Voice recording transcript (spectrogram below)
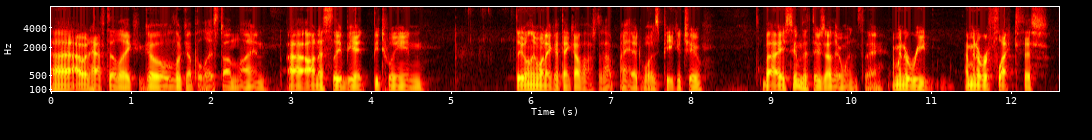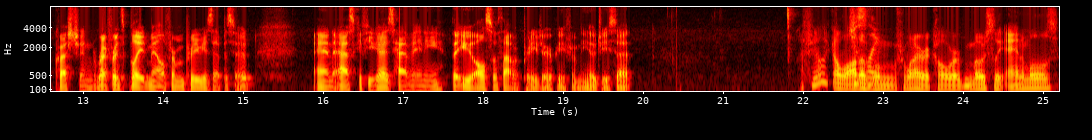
Uh, I would have to like go look up a list online. Uh, honestly, be between the only one I could think of off the top of my head was Pikachu, but I assume that there's other ones there. I'm gonna read. I'm gonna reflect this question, reference Blade Mail from a previous episode, and ask if you guys have any that you also thought were pretty derpy from the OG set. I feel like a lot Just of like- them, from what I recall, were mostly animals.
